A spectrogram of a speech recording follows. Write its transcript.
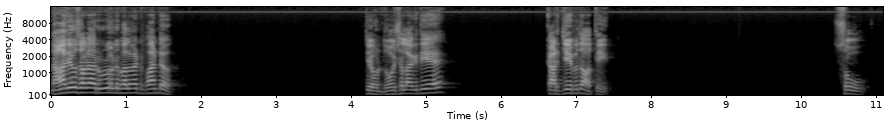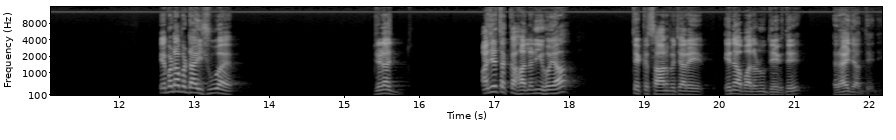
ਨਾ ਦਿਓ ਸਾਡਾ ਰੂਰਲ ਡਿਵੈਲਪਮੈਂਟ ਫੰਡ। ਤੇ ਹੁਣ ਦੋਸ਼ ਲੱਗਦੇ ਐ ਕਰਜ਼ੇ ਵਧਾਤੇ। ਸੋ ਇਹ ਬੜਾ ਵੱਡਾ ਇਸ਼ੂ ਹੈ। ਜਿਹੜਾ ਅਜੇ ਤੱਕ ਹੱਲ ਨਹੀਂ ਹੋਇਆ ਤੇ ਕਿਸਾਨ ਵਿਚਾਰੇ ਇਹਨਾਂ ਵੱਲ ਨੂੰ ਦੇਖਦੇ ਰਹਿ ਜਾਂਦੇ ਨੇ।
